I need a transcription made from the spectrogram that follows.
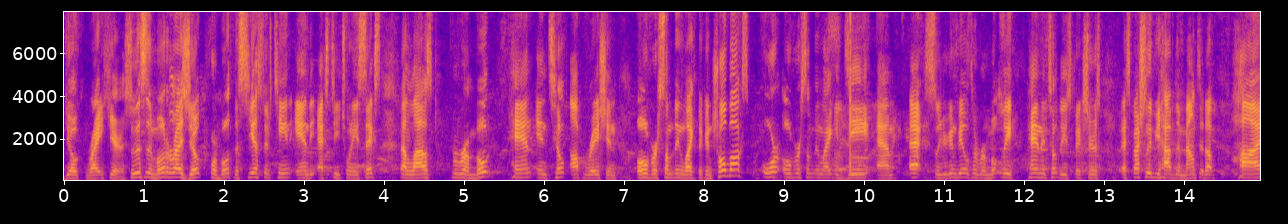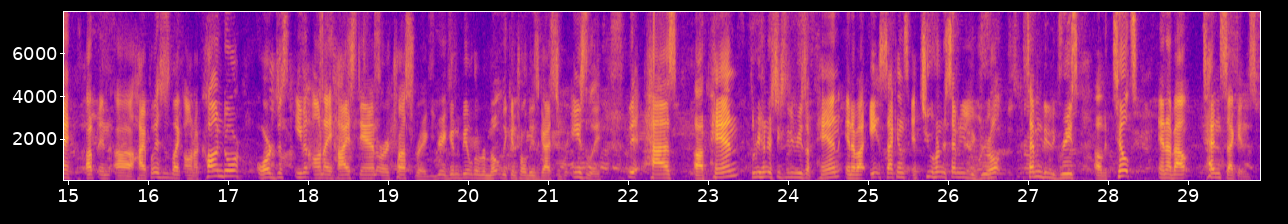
yoke right here. So this is a motorized yoke for both the CS15 and the XT26 that allows for remote pan and tilt operation over something like the control box or over something like DMX. So you're gonna be able to remotely pan and tilt these fixtures, especially if you have them mounted up high, up in uh, high places like on a condor or just even on a high stand or a truss rig. You're gonna be able to remotely control these guys super easily. It has a pan, 360 degrees of pan in about eight seconds and 270 degree, 70 degrees of tilt in about 10 seconds.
